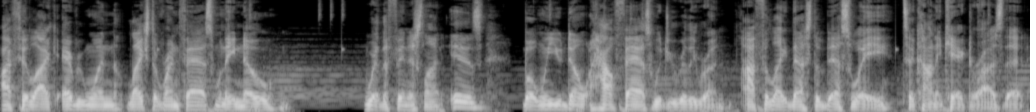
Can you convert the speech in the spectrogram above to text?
i feel like everyone likes to run fast when they know where the finish line is, but when you don't, how fast would you really run? I feel like that's the best way to kind of characterize that.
